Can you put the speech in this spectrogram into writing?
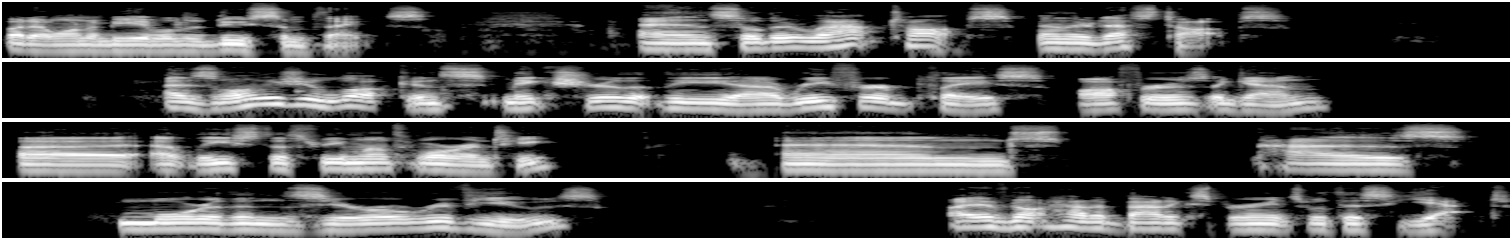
But I want to be able to do some things. And so their laptops and their desktops, as long as you look and make sure that the uh, refurb place offers, again, uh, at least the three month warranty and has more than zero reviews. I have not had a bad experience with this yet.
